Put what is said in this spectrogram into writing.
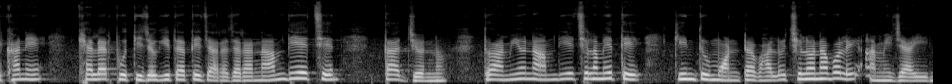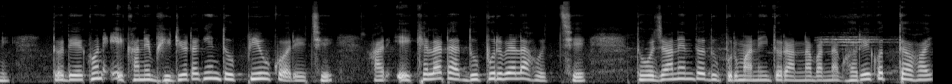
এখানে খেলার প্রতিযোগিতাতে যারা যারা নাম দিয়েছেন, তার জন্য। তো আমিও নাম দিয়েছিলাম এতে, কিন্তু মনটা ভালো ছিল না বলে আমি যাইনি। তো দেখুন, এখানে ভিডিওটা কিন্তু পিউ করেছে। আর এই খেলাটা দুপুরবেলা হচ্ছে। তো জানেন তো দুপুর মানেই তো রান্নাবান্না ঘরে করতে হয়।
